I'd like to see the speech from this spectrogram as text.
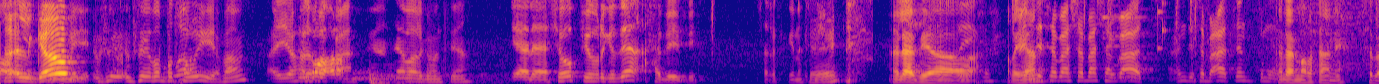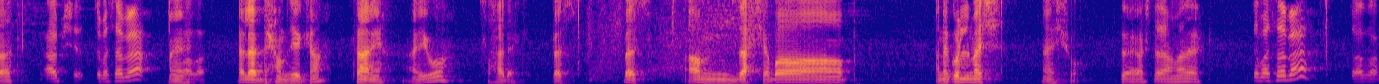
القم. بسوي ضبط خوية فهمت؟ الواقع. يلا القم أنت يا يا لا شوف في ورقه زين حبيبي سلك نفسي. أوكي. ألعب يا عندي ريان. سبع سبع سبعات. عندي سبعات أنت تموت ألعب مرة ثانية. سبعات. أبشر. تبى؟ أيه. والله ألعب دحوم ذيك ها؟ ثانية. أيوه. صح عليك. بس. بس. أمزح شباب. أنا أقول المشي. إيش هو ما عليك. تبى سبعة؟ تفضل.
